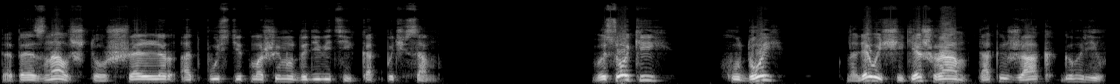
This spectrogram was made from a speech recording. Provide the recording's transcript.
Пепе знал, что Шеллер отпустит машину до девяти, как по часам. Высокий, худой, на левой щеке шрам, так и Жак говорил.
